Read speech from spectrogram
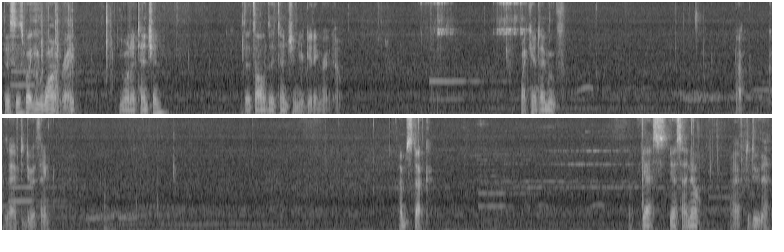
This is what you want, right? You want attention? That's all the attention you're getting right now. Why can't I move? Oh, because I have to do a thing. I'm stuck. Yes, yes, I know. I have to do that.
